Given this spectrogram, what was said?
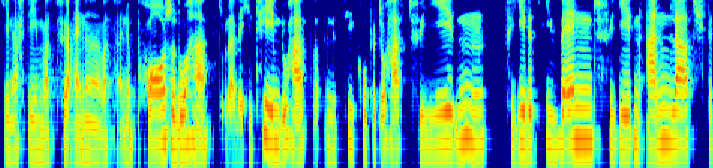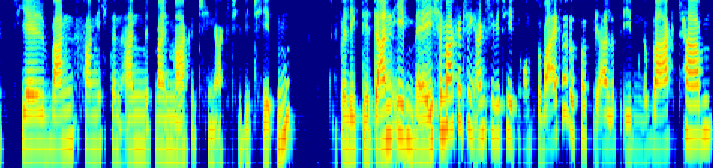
je nachdem, was für eine, was für eine Branche du hast oder welche Themen du hast, was für eine Zielgruppe du hast, für jeden, für jedes Event, für jeden Anlass speziell, wann fange ich denn an mit meinen Marketingaktivitäten. Überleg dir dann eben, welche Marketingaktivitäten und so weiter, das, was wir alles eben gesagt haben.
